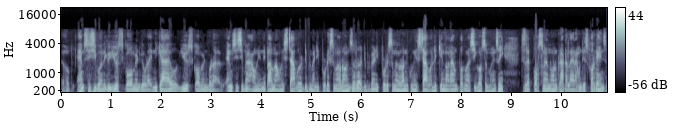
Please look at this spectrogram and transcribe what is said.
एमसिसी भनेको युएस गभर्मेन्टको एउटा निकाय हो। युएस गभर्मेन्टबाट एमसिसीमा आउने नेपालमा आउने स्टाफहरू डिप्लोमेटिक प्रोटेक्सनमा रहन्छ र डिप्लोमेटिक प्रोटेक्सनमा रहने कुनै स्टाफहरूले के नराम्रो बदमासी गर्छन् भने चाहिँ त्यसलाई पर्सनल नन ग्राटा लगाएर आफ्नो देश फर्काइन्छ।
